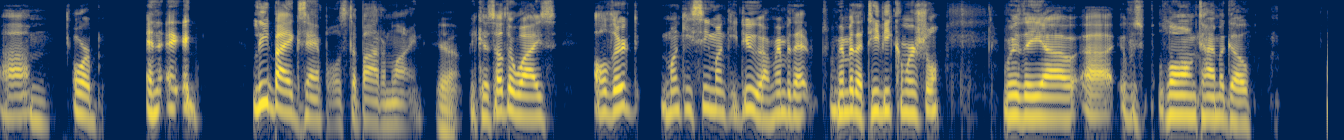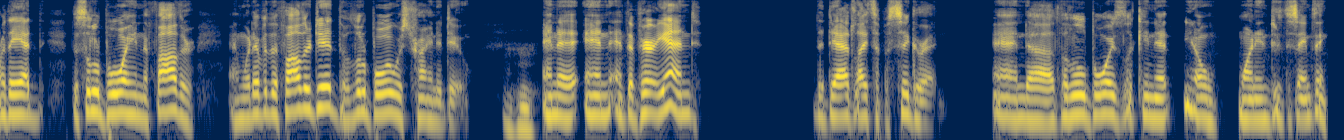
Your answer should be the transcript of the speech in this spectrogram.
um, or and uh, lead by example is the bottom line. Yeah, because otherwise, all their monkey see, monkey do. I remember that. Remember that TV commercial where they uh, uh, it was a long time ago, where they had this little boy and the father, and whatever the father did, the little boy was trying to do. Mm-hmm. And uh, and at the very end, the dad lights up a cigarette, and uh, the little boy's looking at you know wanting to do the same thing.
